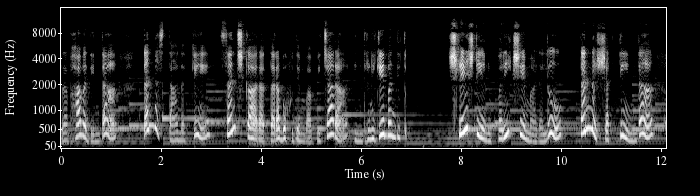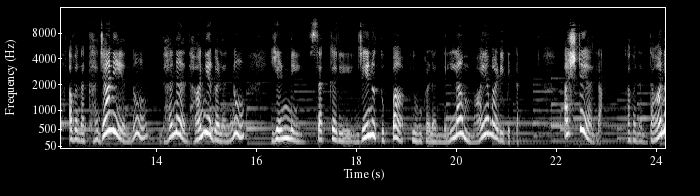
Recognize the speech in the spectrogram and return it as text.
ಪ್ರಭಾವದಿಂದ ತನ್ನ ಸ್ಥಾನಕ್ಕೆ ಸಂಸ್ಕಾರ ತರಬಹುದೆಂಬ ವಿಚಾರ ಇಂದ್ರನಿಗೆ ಬಂದಿತು. ಶ್ರೇಷ್ಠಿಯನ್ನು ಪರೀಕ್ಷೆ ಮಾಡಲು ತನ್ನ ಶಕ್ತಿಯಿಂದ ಅವನ ಖಜಾನೆಯನ್ನು ಧನ ಧಾನ್ಯಗಳನ್ನು, ಎಣ್ಣೆ, ಸಕ್ಕರೆ, ಜೇನುತುಪ್ಪ ಇವುಗಳನ್ನೆಲ್ಲ ಮಾಯ ಮಾಡಿಬಿಟ್ಟ. ಅಷ್ಟೇ ಅಲ್ಲ ಅವನ ದಾನ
